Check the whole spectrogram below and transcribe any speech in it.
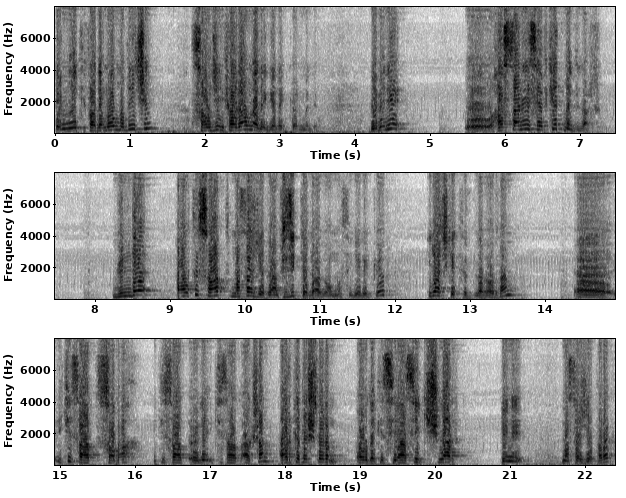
emniyet ifadem olmadığı için savcı ifade almaya da gerek görmedi. Ve beni e, hastaneye sevk etmediler. Günde 6 saat masaj yapıyor. Yani fizik tedavi olması gerekiyor. İlaç getirdiler oradan. 2 saat sabah, 2 saat öğle, 2 saat akşam arkadaşlarım, oradaki siyasi kişiler beni masaj yaparak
